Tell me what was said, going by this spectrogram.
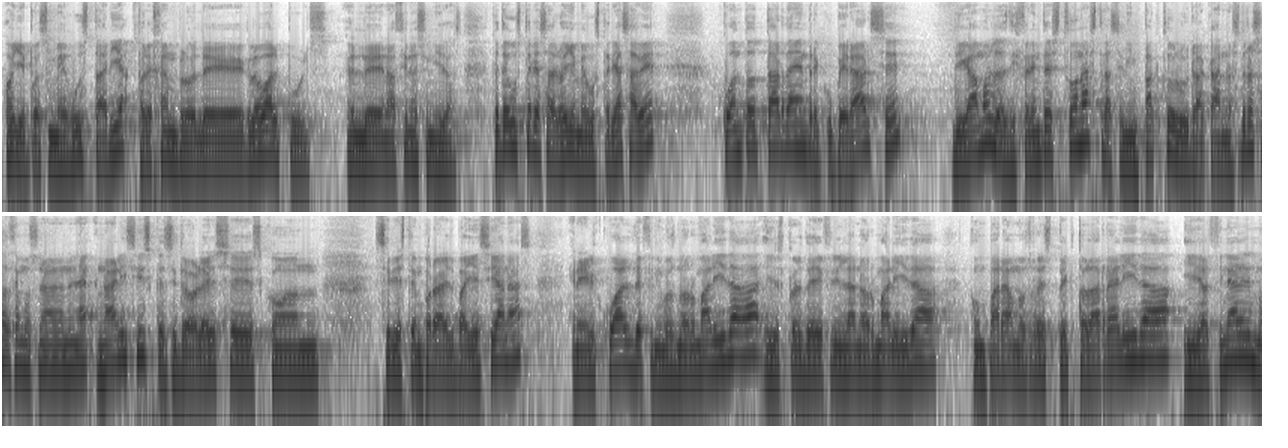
Oye, pues me gustaría, por ejemplo, el de Global Pulse, el de Naciones Unidas. ¿Qué te gustaría saber? Oye, me gustaría saber cuánto tarda en recuperarse digamos, las diferentes zonas tras el impacto del huracán. Nosotros hacemos un análisis que si te lo lees es con series temporales bayesianas, en el cual definimos normalidad y después de definir la normalidad comparamos respecto a la realidad y al final el,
